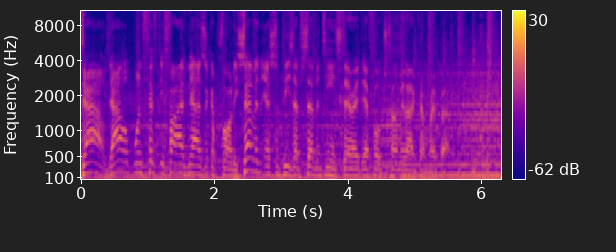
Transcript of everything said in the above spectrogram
Dow, Dow up 155, Nasdaq up 47, S&P's up 17. Stay right there, folks. Tommy and I come right back.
